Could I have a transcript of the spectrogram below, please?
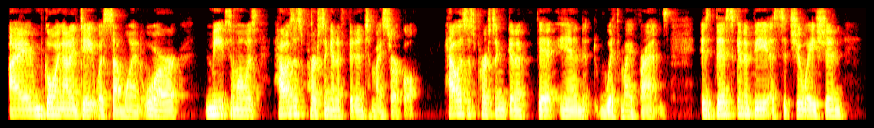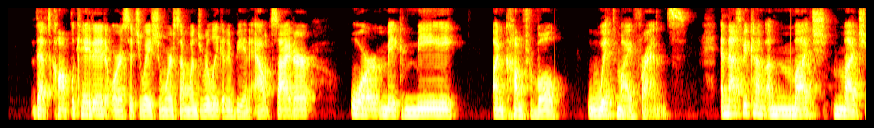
I'm going on a date with someone or meet someone was, how is this person going to fit into my circle? How is this person going to fit in with my friends? Is this going to be a situation that's complicated or a situation where someone's really going to be an outsider or make me uncomfortable with my friends. And that's become a much, much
